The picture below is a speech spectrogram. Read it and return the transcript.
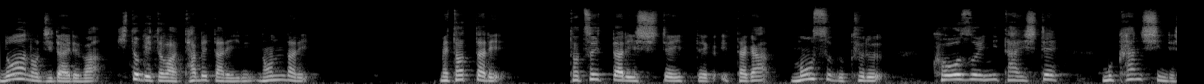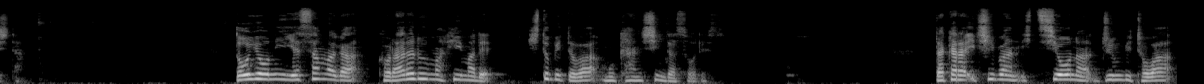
ノアの時代では人々は食べたり飲んだり、めとったり、とついたりしていっていたが、もうすぐ来る洪水に対して無関心でした。同様にイエス様が来られる日まで人々は無関心だそうです。だから一番必要な準備とは、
